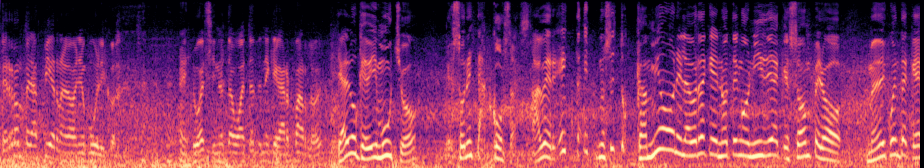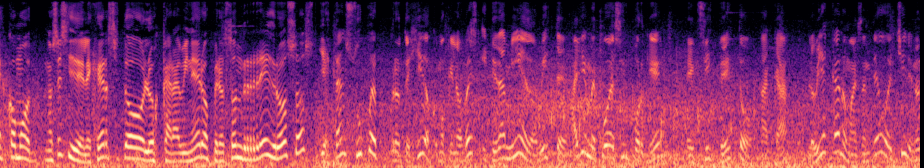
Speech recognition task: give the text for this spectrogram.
Te rompe las piernas el baño público. Igual si no te aguantas tenés que garparlo, ¿eh? Y algo que vi mucho son estas cosas. A ver, no sé, estos camiones, la verdad que no tengo ni idea qué son, pero me doy cuenta que es como, no sé si del ejército, los carabineros, pero son re grosos y están súper protegidos, como que los ves y te da miedo, ¿viste? ¿Alguien me puede decir por qué existe esto acá? Lo vi acá nomás, en Santiago de Chile, no,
